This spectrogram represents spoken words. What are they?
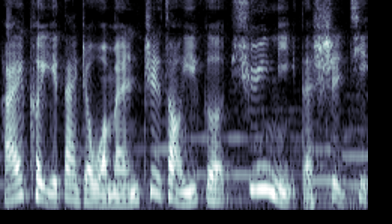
还可以带着我们制造一个虚拟的世界。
